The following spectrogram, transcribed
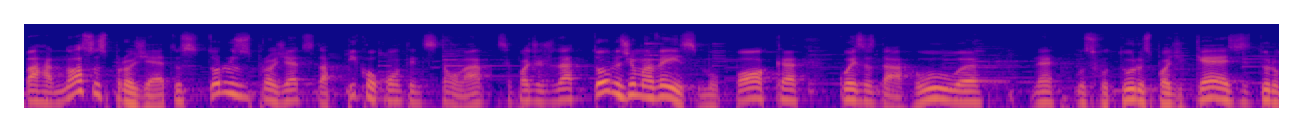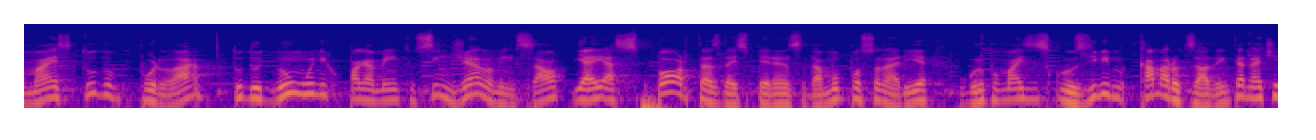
barra nossos projetos. Todos os projetos da Pickle Content estão lá. Você pode ajudar todos de uma vez. Mupoca, coisas da rua, né, os futuros podcasts e tudo mais, tudo por lá, tudo num único pagamento singelo mensal. E aí as portas da esperança da Mupossonaria, o grupo mais exclusivo e camarotizado da internet,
